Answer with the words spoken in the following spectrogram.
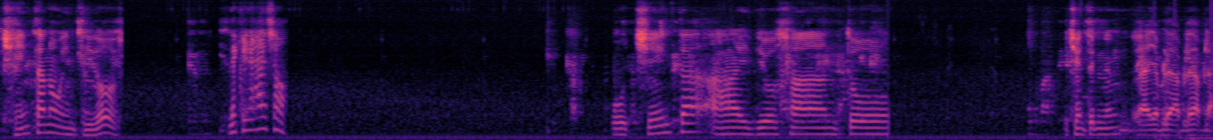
ochenta noventa y dos. ¿De qué era eso? 80, ay Dios santo. 80, ay, bla, bla, bla.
